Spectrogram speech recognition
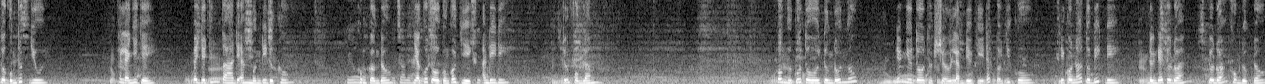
Tôi cũng rất vui. Hay là như vậy, Bây giờ chúng ta đi ăn mừng đi được không? Không cần đâu, Nhà của tôi còn có việc, Anh đi đi. Trưởng phòng Lâm Con người của tôi tương đối ngốc. Nếu như tôi thật sự làm điều gì đắc tội với cô, Thì cô nói tôi biết đi. Đừng để tôi đoán Tôi đoán không được đâu.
